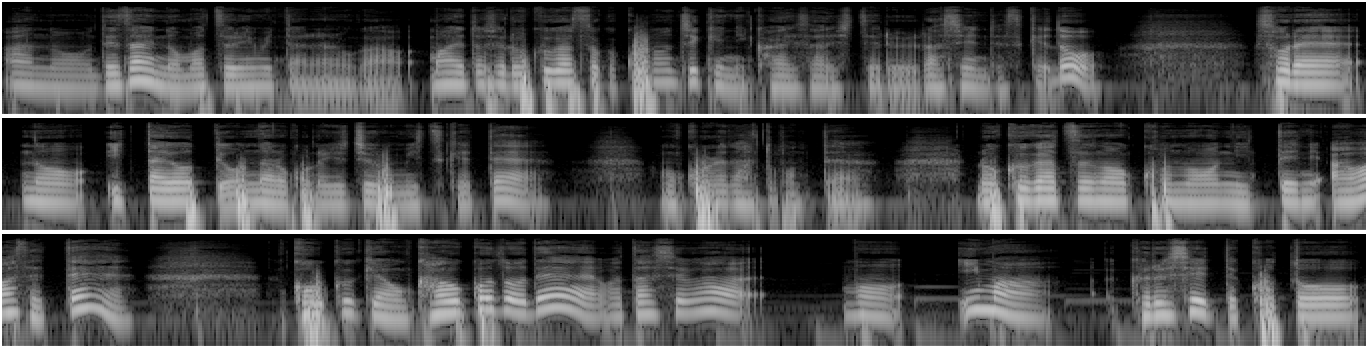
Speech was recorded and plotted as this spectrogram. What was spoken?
あの、デザインのお祭りみたいなのが、毎年6月とかこの時期に開催してるらしいんですけど、それの行ったよって女の子の YouTube 見つけて、もうこれだと思って、6月のこの日程に合わせて、航空券を買うことで、私はもう今苦しいってこと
